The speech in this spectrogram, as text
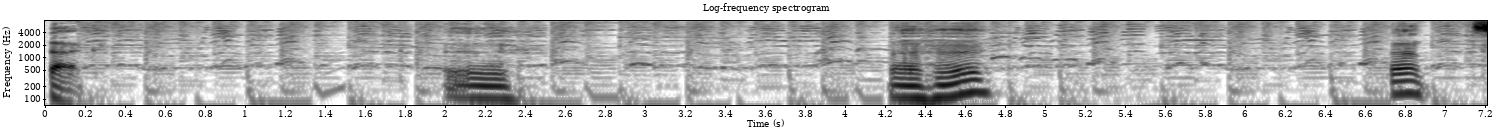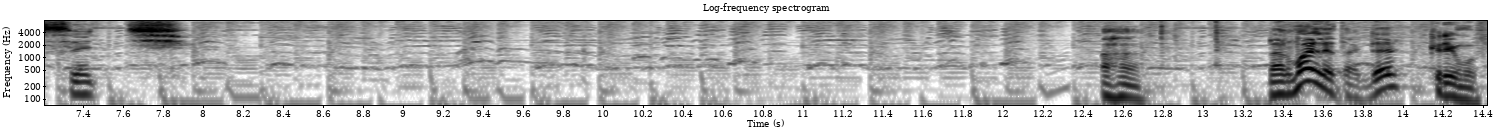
Так. Э, Ага. 20. Ага. Нормально так, да, Кремов?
